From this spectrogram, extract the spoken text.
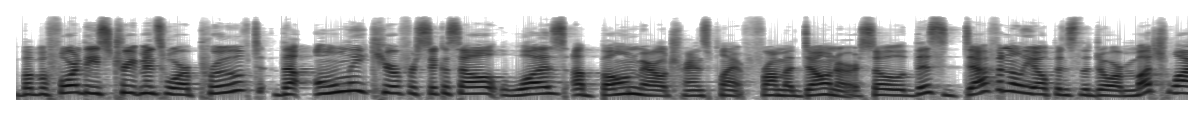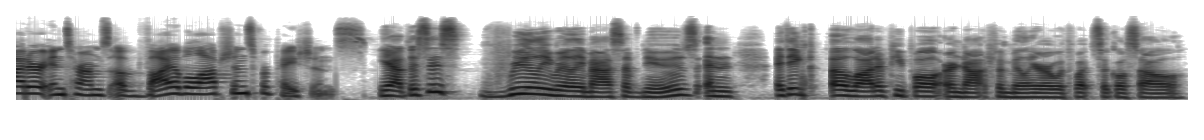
But before these treatments were approved, the only cure for sickle cell was a bone marrow transplant from a donor. So this definitely opens the door much wider in terms of viable options for patients. Yeah, this is really, really massive news. And I think a lot of people are not familiar with what sickle cell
